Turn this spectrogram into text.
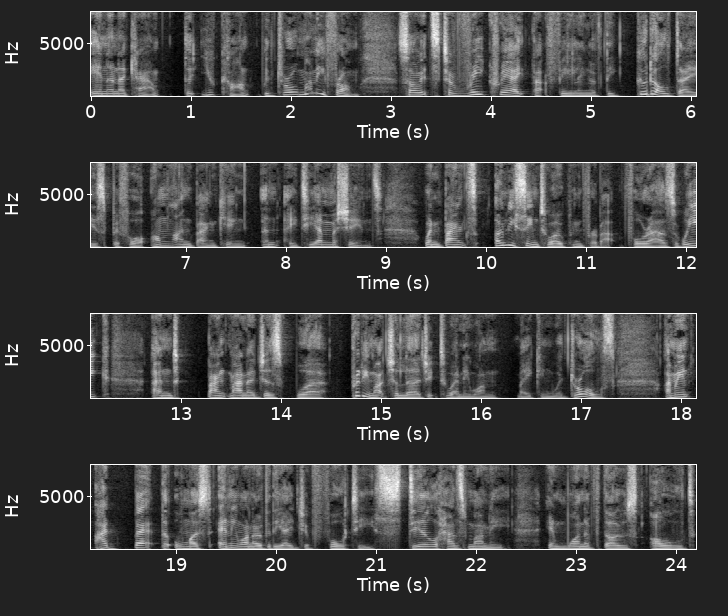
in an account that you can't withdraw money from. So it's to recreate that feeling of the good old days before online banking and ATM machines, when banks only seemed to open for about four hours a week and bank managers were pretty much allergic to anyone making withdrawals. I mean, I'd bet that almost anyone over the age of 40 still has money in one of those old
